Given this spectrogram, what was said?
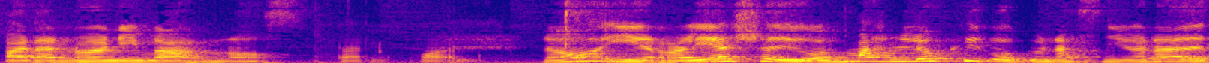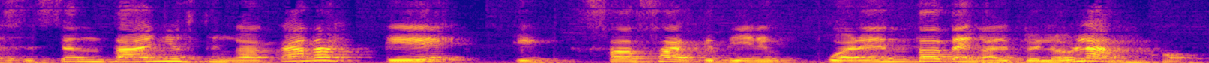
para no animarnos, Tal cual. ¿no? Y en realidad yo digo, es más lógico que una señora de 60 años tenga canas que que Sasa que tiene 40 tenga el pelo blanco.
